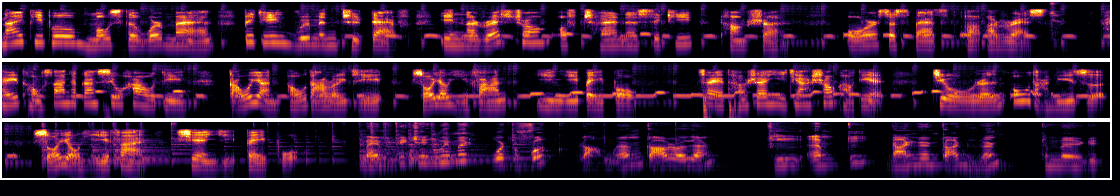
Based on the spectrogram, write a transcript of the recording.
Nine people, most were men, beating women to death in a restaurant of China City Tangshan. All suspects are arrested. 喺唐山一间烧烤店，九人殴打女子，所有疑犯现已被捕。在唐山一家烧烤店，九人殴打女子，所有疑犯现已被捕。Men beating women, what the fuck? 男人打女人？TMT 9 and 10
